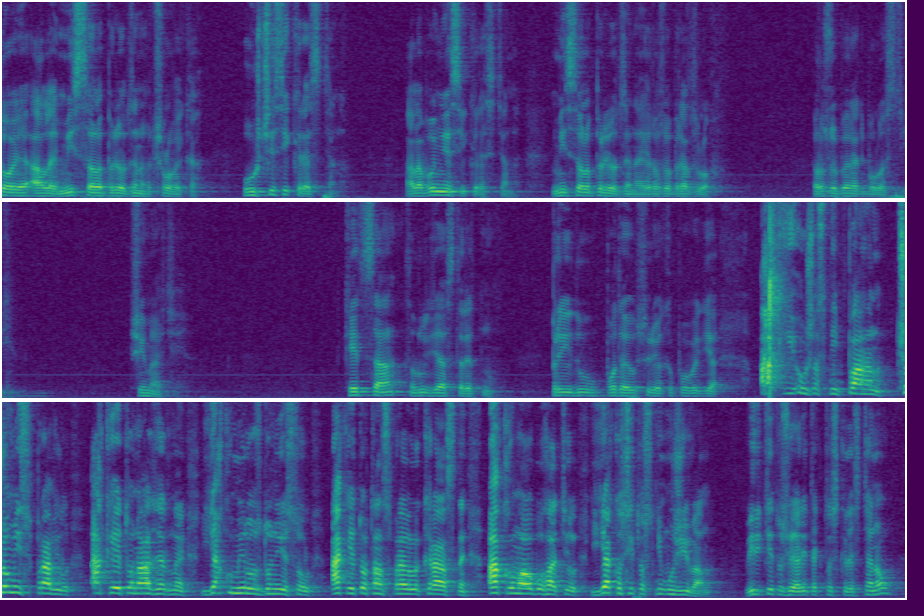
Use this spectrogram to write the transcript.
To je ale mysel prirodzeného človeka. Už či si kresťan, alebo nie si kresťan. Mysel prirodzená je rozobrať zlo. Rozoberať bolesti. Všimajte. Keď sa ľudia stretnú, prídu, podajú si ako povedia, aký je úžasný pán, čo mi spravil, aké je to nádherné, jakú milosť doniesol, aké to tam spravil krásne, ako ma obohatil, ako si to s ním užívam. Vidíte to žiari takto s kresťanov?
